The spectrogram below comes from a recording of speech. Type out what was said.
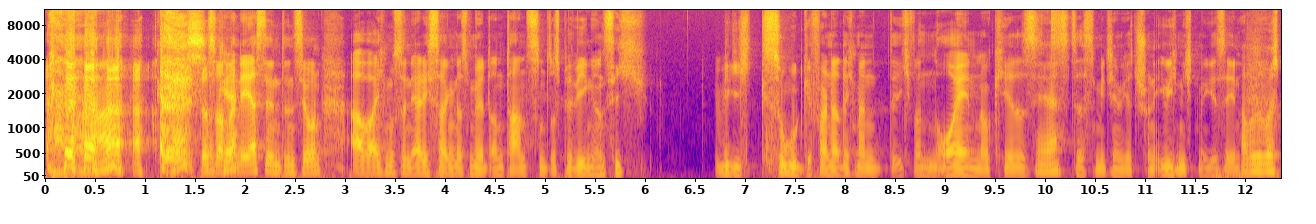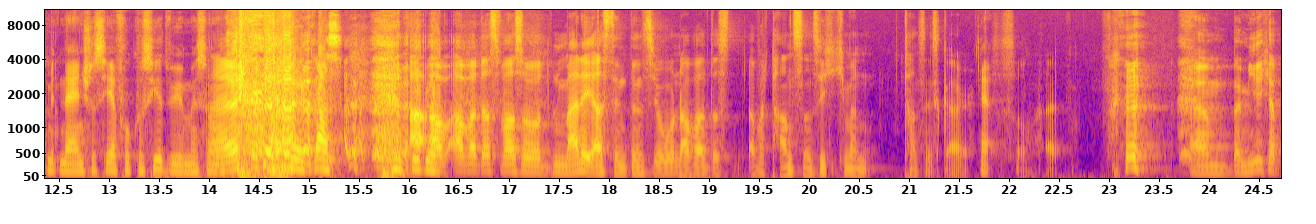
Aha, krass, Das war okay. meine erste Intention, aber ich muss dann ehrlich sagen, dass mir dann Tanzen und das Bewegen an sich wirklich so gut gefallen hat. Ich meine, ich war neun, okay, das, Ja. das, das Mädchen habe ich jetzt schon ewig nicht mehr gesehen. Aber du warst mit Nein schon sehr fokussiert, ich mal sagen. Äh, krass. aber, aber das war so meine erste Intention, aber das, aber Tanzen an sich, ich meine, Tanzen ist geil. Ja. So, äh, Ähm, bei mir, ich habe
